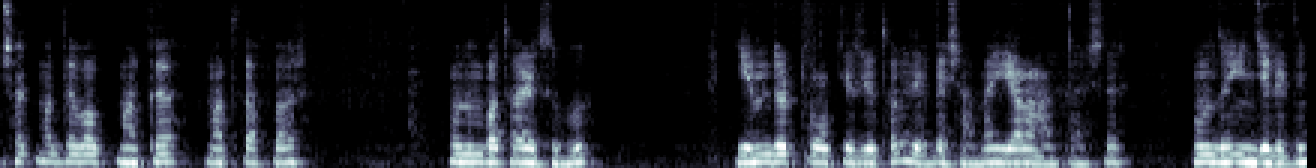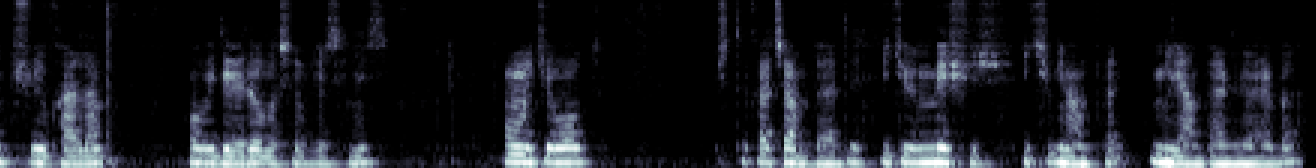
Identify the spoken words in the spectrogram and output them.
çakma DeWalt marka matkap var. Onun bataryası bu. 24 volt yazıyor tabi de 5 amper yalan arkadaşlar. Onu da inceledim. Şu yukarıdan o videoya da ulaşabilirsiniz. 12 volt işte kaç amperdi? 2500 2000 amper miliamperdi galiba.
